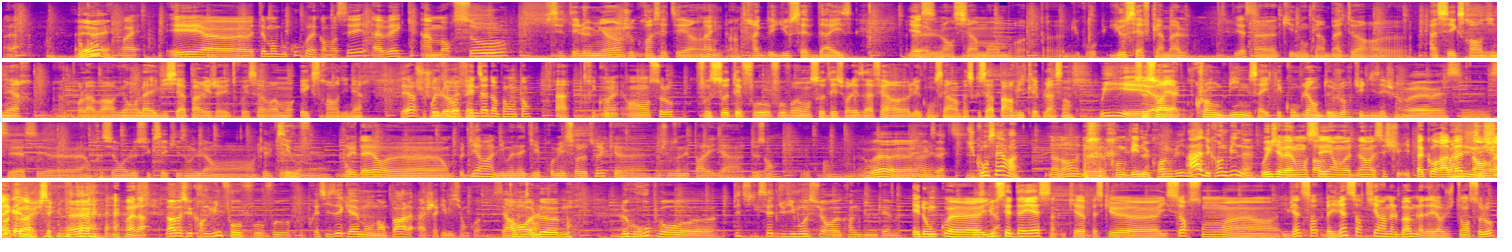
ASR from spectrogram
Voilà. Eh ouais. Ouais. Et euh, tellement beaucoup qu'on a commencé avec un morceau. C'était le mien, je crois, c'était un, Ouais. un track de Youssef Dies, Yes. euh, l'ancien membre euh, du groupe Youssef Kamal, Yes. euh, qui est donc un batteur euh, assez extraordinaire. Euh, pour l'avoir vu en live ici à Paris, j'avais trouvé ça vraiment extraordinaire. D'ailleurs, je, je crois qu'il refait une date dans pas longtemps. Ah, très cool. Ouais, en solo. Faut sauter, faut, faut vraiment sauter sur les affaires, euh, les concerts, hein, parce que ça part vite les places. hein. Oui, et. Ce soir, il y euh, a Crank Bean, ça a été complet en deux jours, tu disais, Charles Ouais, ouais, c'est- c'est assez euh, impressionnant le succès qu'ils ont eu là en, en quelques C'est années. ouf. Oui, d'ailleurs, euh, on peut le dire, hein, Limonadier premier sur le truc. euh, je vous en ai parlé il y a deux ans, je crois. Ouais, ouais, ouais, Ouais. exact. Du concert? Non, non, de Frank Bean. De Crank Bean Ah, de Crank Bean Oui, j'avais annoncé Pardon. en mode non, mais ça, je suis pas Ouais, mais en c'est vrai quoi. même, voilà. Non, parce que Crank Bean, faut, faut, faut, faut préciser quand même, on en parle à chaque émission quoi. C'est vraiment le le, le groupe, euh, petite fixette du limo sur euh, Crank Bean quand même. Et donc euh, Vas-y, You bien. Said Dies, qui- parce que euh, il sort son, euh, il vient de sortir, bah, il vient de sortir un album là d'ailleurs justement solo,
